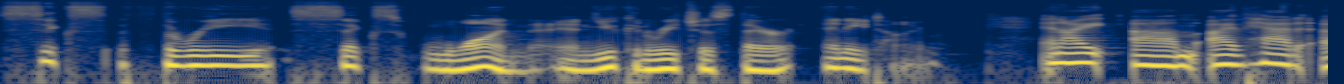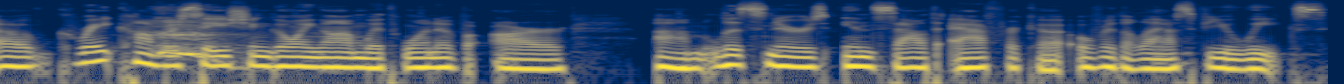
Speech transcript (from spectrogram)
6361. And you can reach us there anytime. And I, um, I've had a great conversation going on with one of our um, listeners in South Africa over the last few weeks.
